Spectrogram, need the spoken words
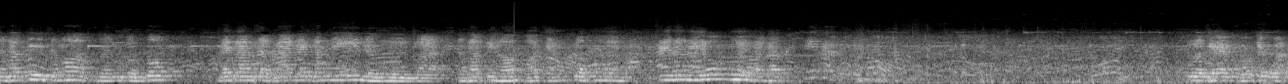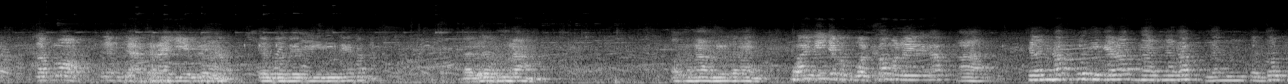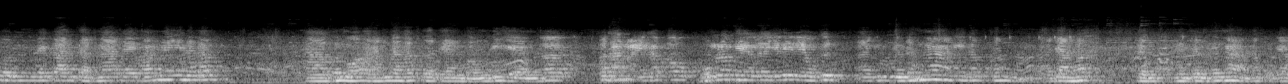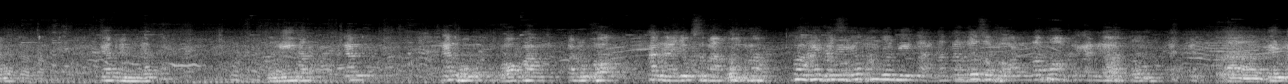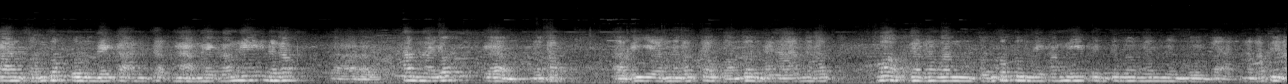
นะครับที่จะมอบเงินสมทบในการจัดงานในครั้งนี้หนึ่งหมื่นบาทนะครับพี่น้องขอแจ้งปรบมือให้ท่านนายกด้วยนะครับตัวแทนของจังหวัดรับมอบเงินจากทนายเยมด้วยครับเกินบนเวทีดีไหมครับแต่เรื่องข้างล่างเอาข้างล่างนี้ก็ได้ใครที่จะประกวดเข้ามาเลยนะครับอ่าเชิญครับผู้ที่จะรับเงินนะครับ เงินสมทบทุนในการจัดงานในครั้งนี้นะครับ อ่าคุณหมออันนะครับตัวแทนของพี่แยมเอ่อประธานใหม่ครับเอาผมรับแทนเลยจะได้เร็วขึ้นอ่าอยู่อยู่ด้านหน้านี่ครับท่านอาจารย์ครับเดินเดินเดินข้างหน้าครับอาจารย์แค่หนึ่งครับ ตรงนี้ครับงั้นงั้นผมขอความอนุเคราะห์ท่านนายกสมาคมครับก็ให้ท่านนายกข้างบนดีกว่าครับท่านทศพรรับมอบด้วยกันคครัรับบผมอ่าเป็นการสมทบทุนในการจัดงานในครั้งนี้นะครับอ่าท่านนายกแยมนะครับอ่า พี่เยมนะครับเจ้าของต้นไทยร้านนะครับมอบเงินรางวัลสมทบทุนในครั้งนี้เป็นจำนวนเงินหนึ่งหมื่นบาทนะครับพี่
